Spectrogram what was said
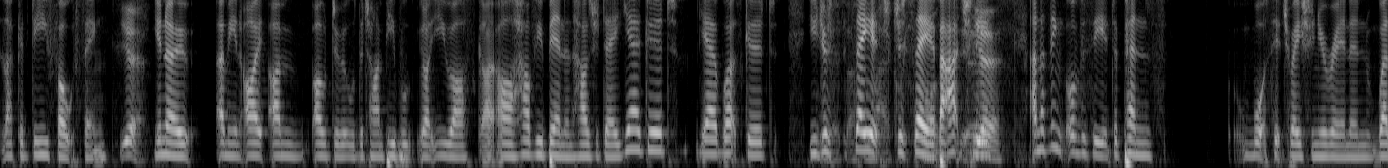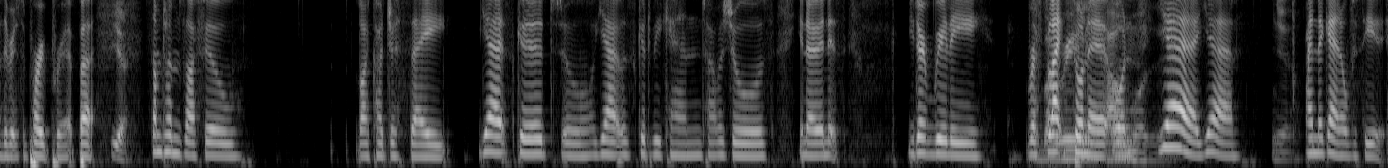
like a default thing Yeah. you know i mean i i'm i'll do it all the time people like you ask uh, oh how have you been and how's your day yeah good yeah work's good you just that's say it lack just say it but actually Yeah. and i think obviously it depends what situation you're in and whether it's appropriate but Yeah. sometimes i feel like i just say yeah it's good or yeah it was a good weekend how was yours you know and it's you don't really reflect on it on it? yeah yeah Yeah. and again obviously it,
